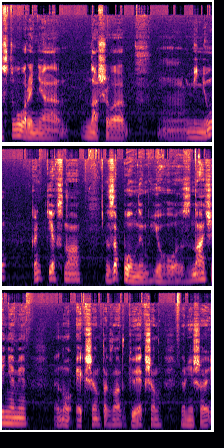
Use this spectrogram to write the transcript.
створення нашого меню контекстного, заповнимо його значеннями, е, ну, action, так звати, Q-action, верніше,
